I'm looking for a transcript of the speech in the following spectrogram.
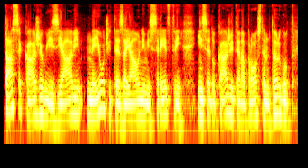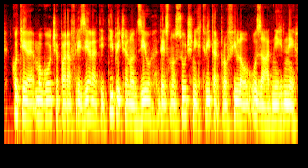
Ta se kaže v izjavi: Ne jočite za javnimi sredstvi in se dokažite na prostem trgu, kot je mogoče parafrizirati tipičen odziv desnosučnih Twitter profilov v zadnjih dneh.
